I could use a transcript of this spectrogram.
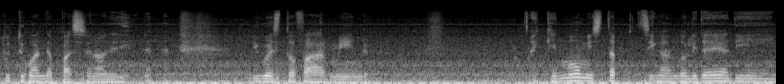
tutti quanti appassionati di, di questo farming. E che mo mi sta pizzicando l'idea di,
